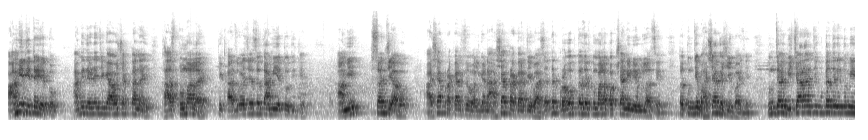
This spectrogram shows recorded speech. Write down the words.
आम्ही तिथे येतो. आम्ही देण्याची काही आवश्यकता नाही. खास तुम्हाला आहे ती खाजवायची असेल तर आम्ही येतो तिथे. आम्ही सज्ज आहोत. अशा प्रकारचं वल्गना अशा प्रकारची भाषा. जर प्रवक्ता जर तुम्हाला पक्षाने नेमलं असेल तर तुमची भाषा कशी पाहिजे? तुमच्या विचारांची कुठंतरी तुम्ही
